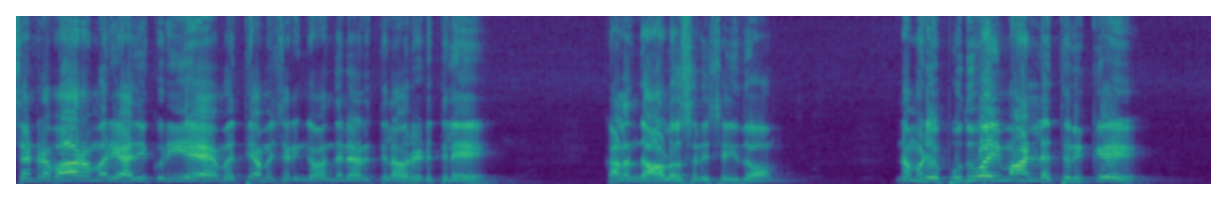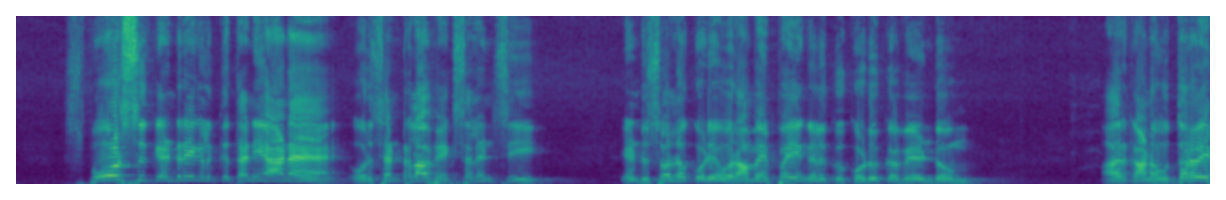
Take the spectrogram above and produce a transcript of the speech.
சென்ற வாரம் மரியாதைக்குரிய மத்திய அமைச்சர் இங்கே வந்த நேரத்தில் அவரிடத்திலே கலந்து ஆலோசனை செய்தோம். நம்முடைய புதுவை மாநிலத்திற்கு ஸ்போர்ட்ஸுக்கென்று எங்களுக்கு தனியான ஒரு சென்ட்ரல் ஆஃப் எக்ஸலன்சி என்று சொல்லக்கூடிய ஒரு அமைப்பை எங்களுக்கு கொடுக்க வேண்டும். அதற்கான உத்தரவை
